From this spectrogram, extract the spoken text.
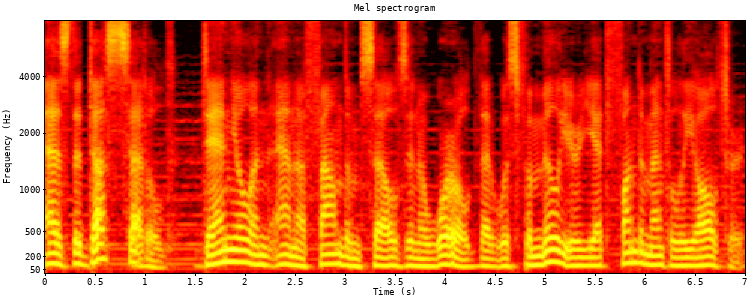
As the dust settled, Daniel and Anna found themselves in a world that was familiar yet fundamentally altered.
